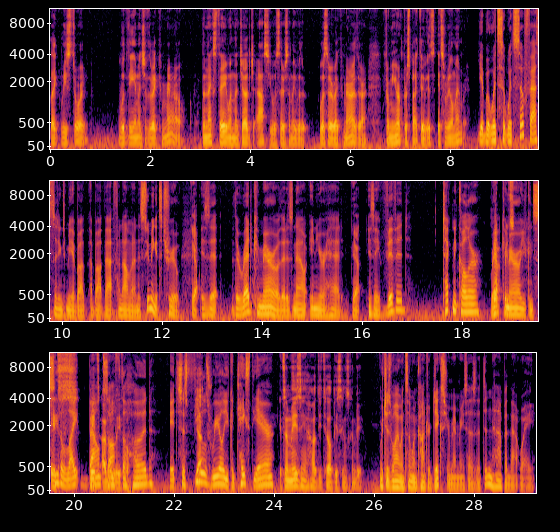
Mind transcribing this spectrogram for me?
like restored with the image of the red Camaro, the next day when the judge asks you, was there somebody with was there a red Camaro there? From your perspective, it's it's a real memory. Yeah, but what's what's so fascinating to me about about that phenomenon, assuming it's true, Yeah. is that the red Camaro that is now in your head Yeah. is a vivid Technicolor red Yeah, Camaro. You can see the light bounce off the hood. It just feels real. You can taste the air. It's amazing how detailed these things can be. Which is why when someone contradicts your memory, says it didn't happen that way,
